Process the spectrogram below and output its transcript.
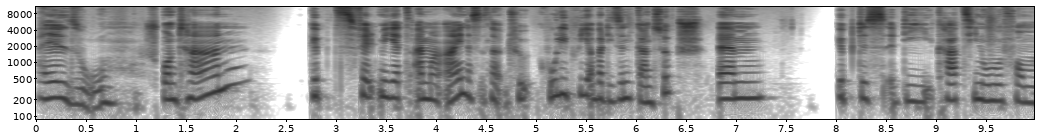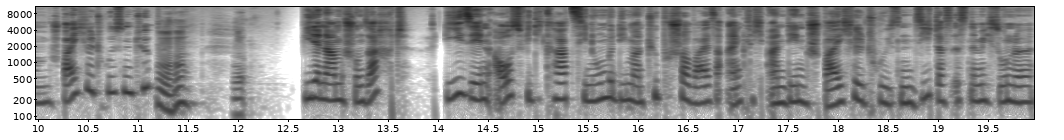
Also, spontan gibt's, fällt mir jetzt einmal ein, das ist natürlich Kolibri, aber die sind ganz hübsch. Ähm, gibt es die Karzinome vom Speicheldrüsentyp. Mhm. Ja. Wie der Name schon sagt, die sehen aus wie die Karzinome, die man typischerweise eigentlich an den Speicheldrüsen sieht. Das ist nämlich so eine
